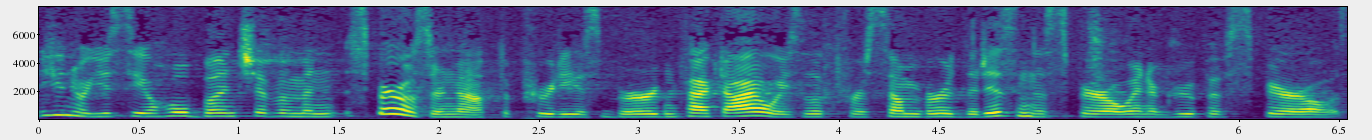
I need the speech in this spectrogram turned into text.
you know, you see a whole bunch of them, and sparrows are not the prettiest bird. In fact, I always look for some bird that isn't a sparrow in a group of sparrows.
